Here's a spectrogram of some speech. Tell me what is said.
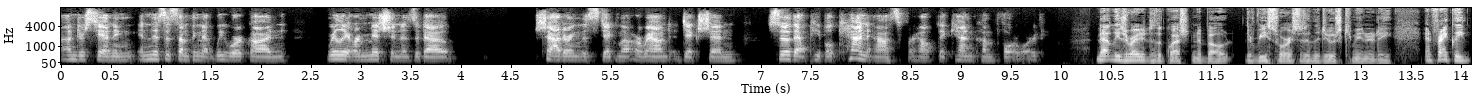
understanding, and this is something that we work on. Really, our mission is about shattering the stigma around addiction so that people can ask for help, they can come forward. That leads right into the question about the resources in the Jewish community. And frankly,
